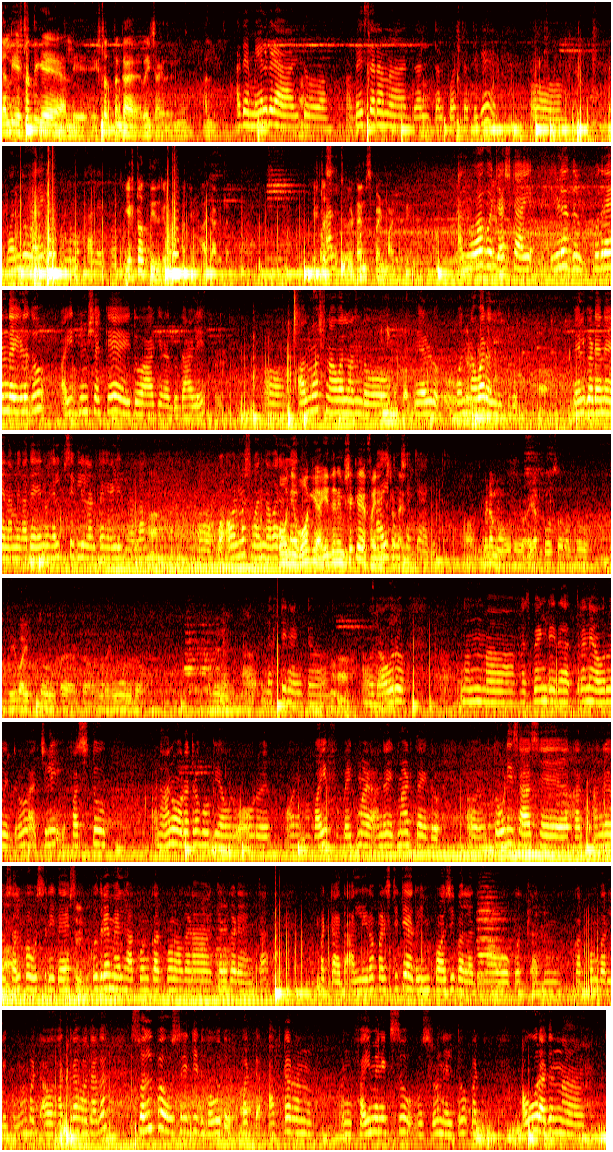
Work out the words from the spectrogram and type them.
ಅಲ್ಲಿ ಎಷ್ಟೊತ್ತಿಗೆ ಅಲ್ಲಿ ಎಷ್ಟೊತ್ತು ತನಕ ರೀಚ್ ಆಗಿದ್ರಿ ನೀವು ಅಲ್ಲಿ? ಅದೇ ಮೇಲ್ಗಡೆ ಆ ಇದು ಬೇಸರನ ಅಲ್ಲಿ ತಲುಪೋಷ್ಟೊತ್ತಿಗೆ ಆ, ಒಂದೂವರೆ ಒಂದು ಮುಕ್ಕಾಲು ಇರ್ಬೋದು. ಎಷ್ಟೊತ್ತಿದ್ರಿ ಮೇಡಮ್ ಅಲ್ಲಿ ಆ ಜಾಗದಲ್ಲಿ? ಎಷ್ಟು ಟೈಮ್ ಸ್ಪೆಂಡ್ ಮಾಡಿದ್ರಿ? ಅಲ್ಲಿ ಹೋಗು ಜಸ್ಟ್ ಇಳಿದು ಕುದುರೆಯಿಂದ ಇಳಿದು ಐದು ನಿಮಿಷಕ್ಕೆ ಇದು ಆಗಿರೋದು ದಾಳಿ. ಆಲ್ಮೋಸ್ಟ್ ನಾವಲ್ಲೊಂದು. ಎರಡು ಒನ್ ಅವರ್ ಅಲ್ಲಿದ್ವಿ ಹಾಂ. ಮೇಲ್ಗಡೆನೆ ನಮಗೆ ಅದೇನು ಹೆಲ್ಪ್ ಸಿಗ್ಲಿಲ್ಲ ಅಂತ ಹೇಳಿದ್ನಲ್ಲ. ಆಲ್ಮೋಸ್ಟ್ ಒನ್ ಅವರ್ ಓ ನೀವು ಹೋಗಿ ಐದು ನಿಮಿಷಕ್ಕೆ ಐದು ನಿಮಿಷಕ್ಕೆ ಆಗಿತ್ತು. ಮೇಡಮ್ ಅವರು ಏರ್ಫೋರ್ಸ್ ಅವರೊಬ್ಬರು ಜೀವ ಇತ್ತು ಅಂತ ಹೇಳ್ತಾರೆ. ಅಂದರೆ ಇನ್ನೂ ಒಂದು ಅದೇನಾಗಿದೆ ಲೆಫ್ಟಿನೆಂಟ್. ಹೌದು ಅವರು ನನ್ನ ಹಸ್ಬೆಂಡ್ ಇದ ಹತ್ರನೇ ಅವರು ಇದ್ದರು ಆ್ಯಕ್ಚುಲಿ ಫಸ್ಟು ನಾನು ಅವ್ರ ಹತ್ರ ಹೋಗಿ ಅವರು ಅವರು ಅವ್ರ ವೈಫ್ ಬೆಗ್ ಮಾಡಿ ಅಂದರೆ ಇದು ಮಾಡ್ತಾಯಿದ್ರು ತೋಡಿ ಸಾಸೆ ಕರ್ ಅಂದರೆ ಸ್ವಲ್ಪ ಉಸಿರಿದೆ. ಕುದುರೆ ಮೇಲೆ ಹಾಕ್ಕೊಂಡು ಕರ್ಕೊಂಡು ಹೋಗೋಣ ಕೆಳಗಡೆ ಅಂತ. ಬಟ್ ಅದು ಅಲ್ಲಿರೋ ಪರಿಸ್ಥಿತಿ ಅದು ಇಂಪಾಸಿಬಲ್ ಅದು. ನಾವು ಅದನ್ನ ಕರ್ಕೊಂಡು ಬರಲಿಕ್ಕೂ ಬಟ್ ಅವ್ರ ಹತ್ರ ಹೋದಾಗ ಸ್ವಲ್ಪ ಉಸಿರಿದ್ದಿದ್ದು ಹೌದು. ಬಟ್ ಆಫ್ಟರ್ ಒಂದು ಒಂದು ಫೈವ್ ಮಿನಿಟ್ಸು ಉಸಿರು ನಿಲ್ತು ಬಟ್ ಅವ್ರು ಅದನ್ನು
